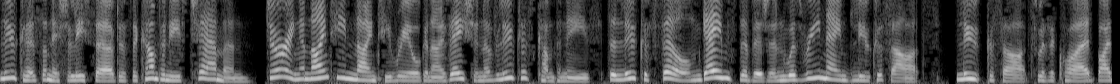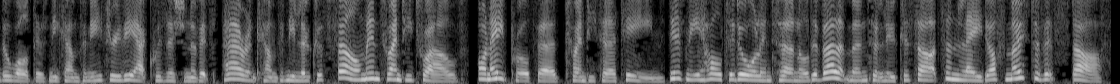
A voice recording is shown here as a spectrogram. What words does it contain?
Lucas initially served as the company's chairman. During a 1990 reorganization of Lucas companies, the Lucasfilm Games division was renamed LucasArts. LucasArts was acquired by the Walt Disney Company through the acquisition of its parent company Lucasfilm in 2012. On April 3, 2013, Disney halted all internal development at LucasArts and laid off most of its staff.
